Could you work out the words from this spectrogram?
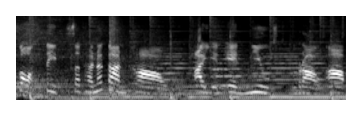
เกาะติดสถานการณ์ข่าว INN News Roundup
